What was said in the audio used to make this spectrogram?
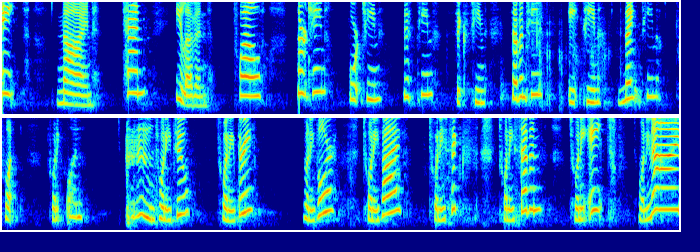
eight, nine, ten, eleven, twelve, thirteen, fourteen, fifteen, sixteen, seventeen, eighteen, nineteen, twenty, twenty-one, twenty-two, twenty-three, twenty-four, twenty-five, twenty-six, twenty-seven, twenty-eight, twenty-nine,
